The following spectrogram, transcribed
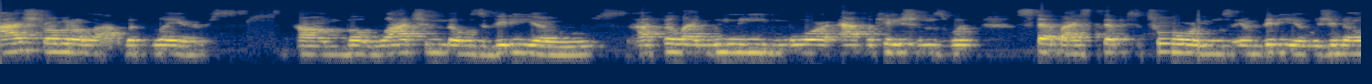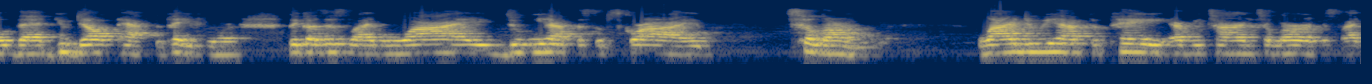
I struggled a lot with layers. Um, but watching those videos, I feel like we need more applications with step by step tutorials and videos, you know, that you don't have to pay for. Because it's like, why do we have to subscribe to learn? Why do we have to pay every time to learn? It's like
